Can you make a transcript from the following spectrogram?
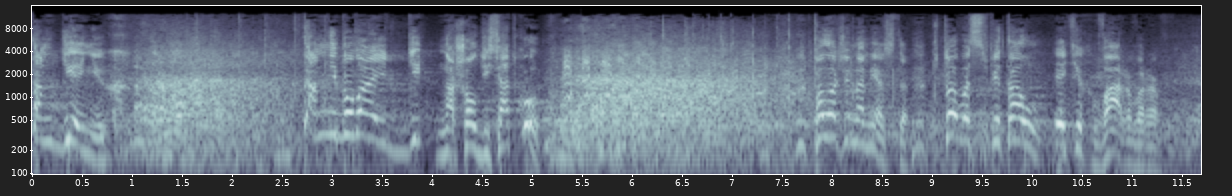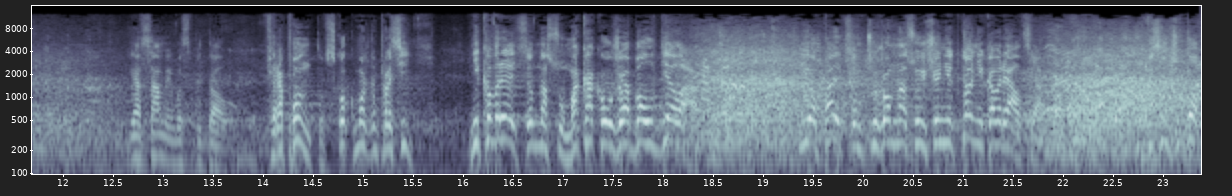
там денег. Там не бывает... де- Нашел десятку? Положи на место. Кто воспитал этих варваров? Я сам их воспитал. Ферапонтов, сколько можно просить? Не ковыряйся в носу, макака уже обалдела. Ее пальцем в чужом носу еще никто не ковырялся. Весельчаков,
